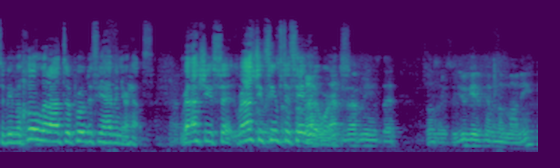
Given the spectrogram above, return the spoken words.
to be mechul it onto produce you have in your house. Rashi said, Rashi So- seems so- to so say that, it works. That, means that so, so you gave him the money,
